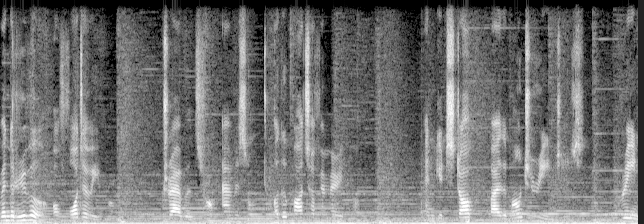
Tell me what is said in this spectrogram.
When the river of water vapor travels from Amazon to other parts of America and get stopped by the mountain ranges, rain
